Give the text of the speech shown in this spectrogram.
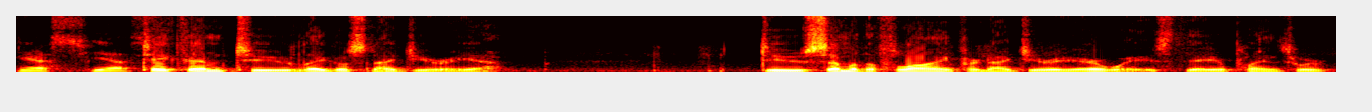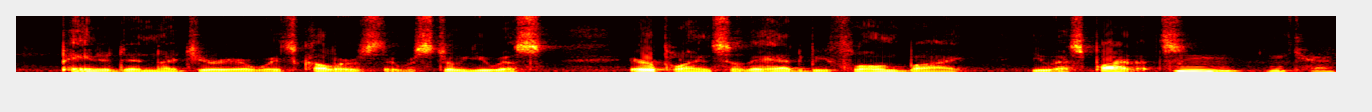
Yes, yes. take them to Lagos, Nigeria, do some of the flying for Nigeria Airways. The airplanes were painted in Nigeria Airways colors. They were still U.S. airplanes, so they had to be flown by U.S. pilots. okay.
